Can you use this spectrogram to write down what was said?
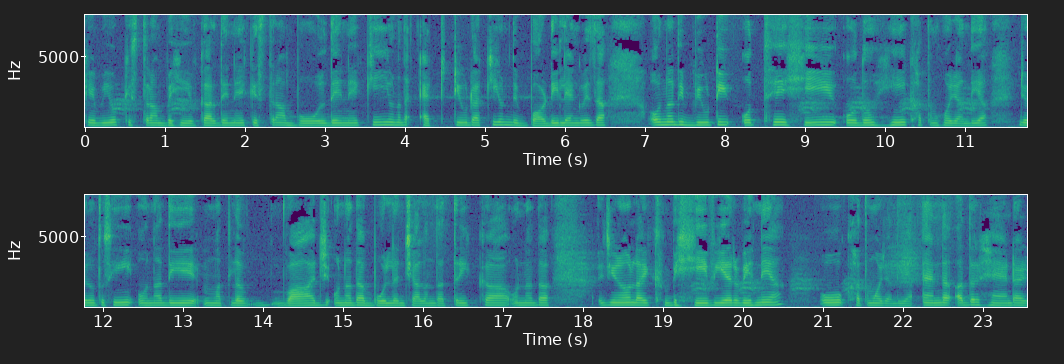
ਕਿ ਵੀ ਉਹ ਕਿਸ ਤਰ੍ਹਾਂ ਬਿਹੇਵ ਕਰਦੇ ਨੇ, ਕਿਸ ਤਰ੍ਹਾਂ ਬੋਲਦੇ ਨੇ, ਕੀ ਉਹਨਾਂ ਦਾ ਐਟੀਟਿਊਡ ਆ, ਕੀ ਉਹਨਾਂ ਦੀ ਬਾਡੀ ਲੈਂਗੁਏਜ ਆ, ਉਹਨਾਂ ਦੀ ਬਿਊਟੀ ਉੱਥੇ ਹੀ, ਉਦੋਂ ਹੀ ਖਤਮ ਹੋ ਜਾਂਦੀ ਆ। ਜਦੋਂ ਤੁਸੀਂ ਉਹਨਾਂ ਦੀ ਮਤਲਬ ਆਵਾਜ਼, ਉਹਨਾਂ ਦਾ ਬੋਲਣ ਚਾਲਣ ਦਾ ਤਰੀਕਾ, ਉਹਨਾਂ ਦਾ ਯੂ نو ਲਾਈਕ ਬਿਹੇਵੀਅਰ ਵੇਖਨੇ ਆ, ਉਹ ਖਤਮ ਹੋ ਜਾਂਦੀ ਆ। And the other hand I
